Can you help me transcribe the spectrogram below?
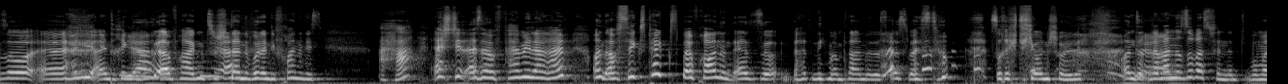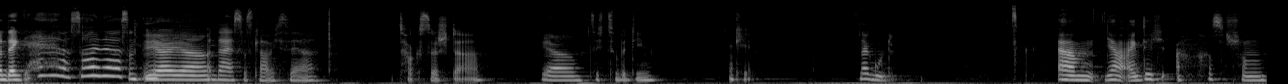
so äh, Handy-Einträge, Ja. Google-Abfragen Ja. zustande, wo dann die Freundin ist, aha, er steht also auf Pamela Reif und auf Sixpacks bei Frauen und er so, hat nicht mal einen Plan, wer das ist, weißt du? So richtig unschuldig. Und Ja. wenn man nur sowas findet, wo man denkt, hä, was soll das? Und, Ja, ja. und da ist es, glaube ich, sehr toxisch, da Ja. sich zu bedienen. Okay. Na gut. Ähm, ja, eigentlich hast du schon ein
